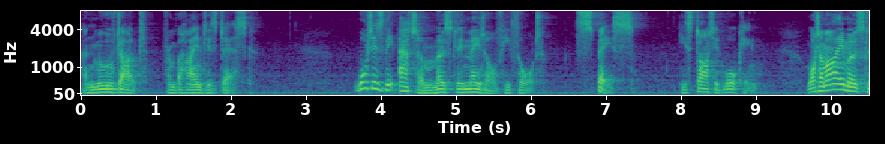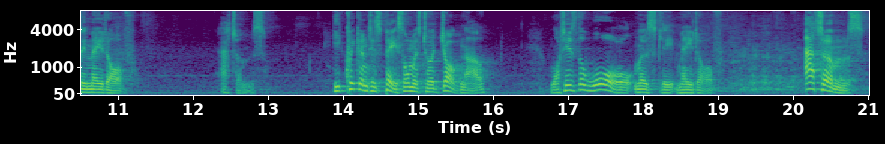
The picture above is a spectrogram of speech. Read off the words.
and moved out from behind his desk. What is the atom mostly made of, he thought space. He started walking. What am I mostly made of? Atoms. He quickened his pace almost to a jog now. What is the wall mostly made of? Atoms.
